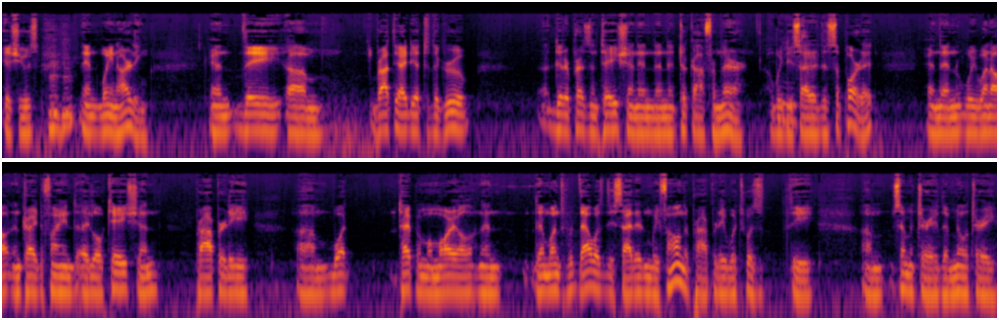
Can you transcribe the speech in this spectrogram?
issues, and Wayne Harding, and they um, brought the idea to the group, uh, did a presentation, and then it took off from there. We decided to support it, and then we went out and tried to find a location, property, um, what type of memorial, and then then once that was decided, and we found the property, which was the um, cemetery, the military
